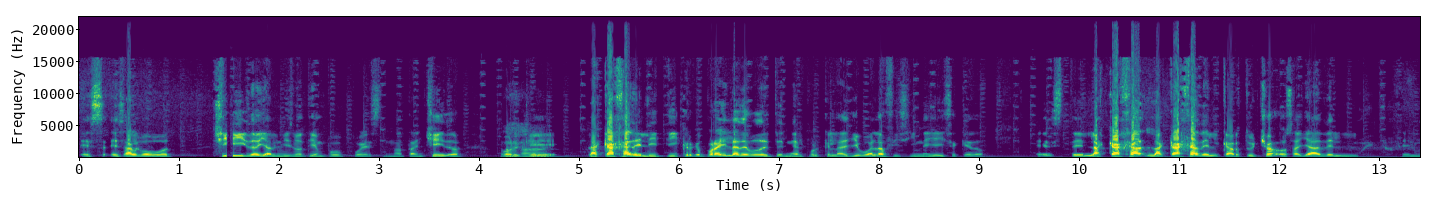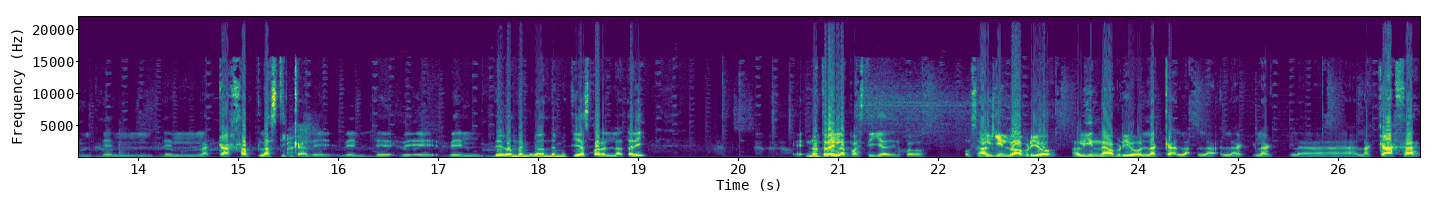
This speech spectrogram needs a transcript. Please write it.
es, es algo chido y al mismo tiempo pues no tan chido. Porque la caja del E.T., creo que por ahí la debo de tener porque la llevó a la oficina y ahí se quedó. Este, la caja, la caja del cartucho, o sea, ya del, del- del- de la caja plástica de, del- de, de- de donde, donde metías para el Atari, eh, no trae la pastilla del juego. O sea, alguien lo abrió, alguien abrió la, la- la- la caja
